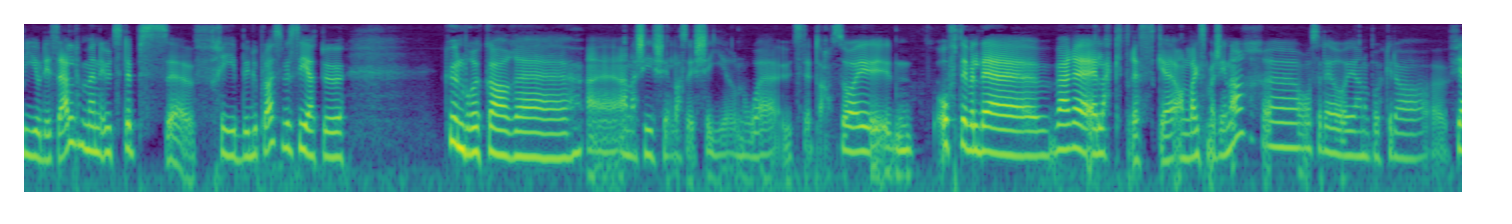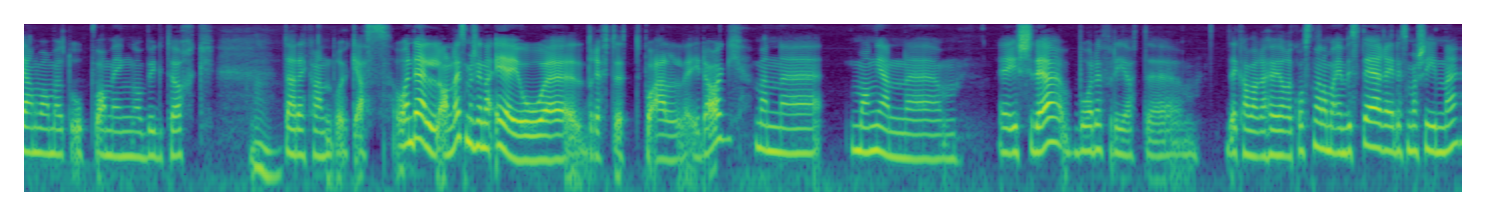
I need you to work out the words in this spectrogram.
biodiesel. Men utslippsfri byggeplass vil si at du kun bruker eh, energikilder som ikke gir noe utslipp. Da. Så eh, ofte vil det være elektriske anleggsmaskiner. Eh, også det å gjerne bruke da fjernvarme til oppvarming og byggtørk, Mm. der det kan brukes. Og en del anleggsmaskiner er jo eh, driftet på el i dag, men eh, mange eh, ikke det. Både fordi at eh, det kan være høyere kostnader med å investere i disse maskinene,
